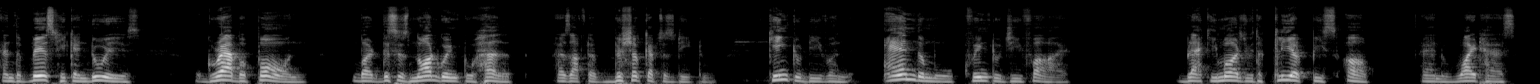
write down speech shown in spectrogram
and the best he can do is grab a pawn, but this is not going to help as after bishop captures d2, king to d1, and the move queen to g5, black emerged with a clear piece up, and white has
